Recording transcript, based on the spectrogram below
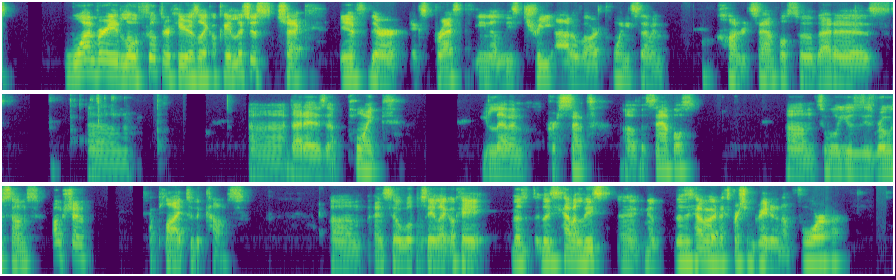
one very low filter here is like, okay, let's just check if they're expressed in at least three out of our 2,700 samples. So that is um, uh, that is a 0.11% of the samples. Um, so we'll use this row sums function applied to the counts. Um, and so we'll say like, okay, does, does it have at least, uh, you know, does it have an expression greater than four?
